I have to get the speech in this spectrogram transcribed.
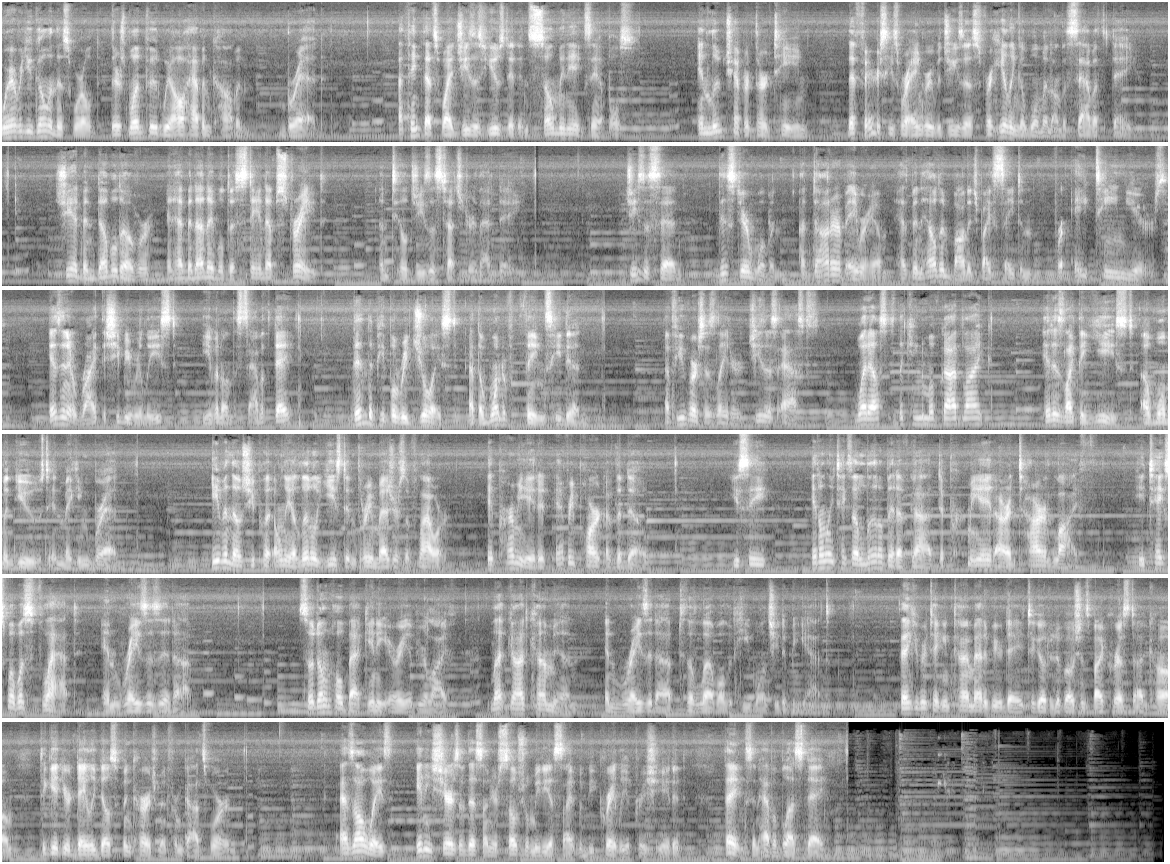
Wherever you go in this world, there's one food we all have in common bread. I think that's why Jesus used it in so many examples. In Luke chapter 13, the Pharisees were angry with Jesus for healing a woman on the Sabbath day. She had been doubled over and had been unable to stand up straight until Jesus touched her that day. Jesus said, This dear woman, a daughter of Abraham, has been held in bondage by Satan for 18 years. Isn't it right that she be released, even on the Sabbath day? Then the people rejoiced at the wonderful things he did. A few verses later, Jesus asks, What else is the kingdom of God like? It is like the yeast a woman used in making bread. Even though she put only a little yeast in three measures of flour, it permeated every part of the dough. You see, it only takes a little bit of God to permeate our entire life. He takes what was flat and raises it up. So don't hold back any area of your life. Let God come in and raise it up to the level that He wants you to be at. Thank you for taking time out of your day to go to devotionsbychris.com to get your daily dose of encouragement from God's Word. As always, any shares of this on your social media site would be greatly appreciated. Thanks and have a blessed day.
